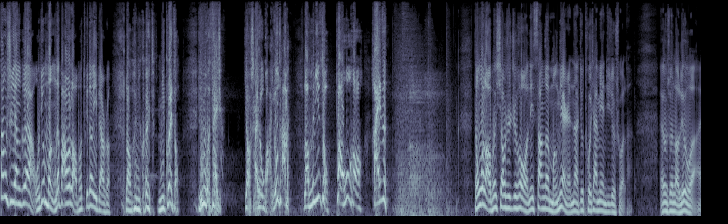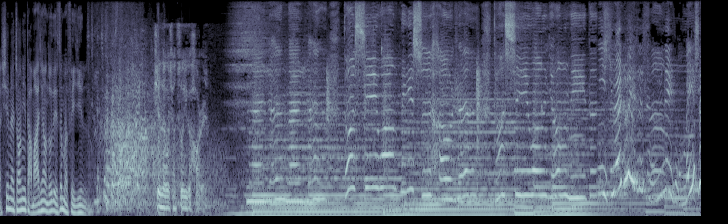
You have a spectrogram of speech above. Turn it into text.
当时杨哥啊，我就猛地把我老婆推到一边说：“老婆，你快走，你快走，留我在这要杀有剐由他们。老婆你走，保护好孩子。”等我老婆消失之后，那三个蒙面人呢就脱下面具就说了：“哎，我说老六啊，现在找你打麻将都得这么费劲了。现在我想做一个好人。”男人，男人。是好人，多希望有你的。你绝对是属于那种没事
